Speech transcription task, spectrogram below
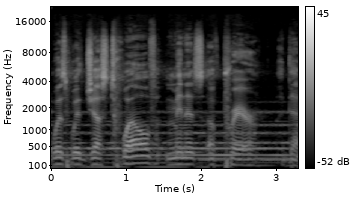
was with just 12 minutes of prayer a day.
